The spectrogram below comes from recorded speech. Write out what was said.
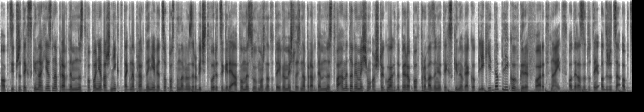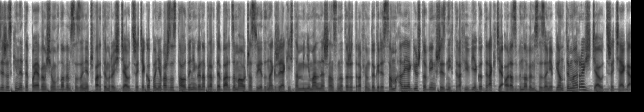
Opcji przy tych skinach jest naprawdę mnóstwo, ponieważ nikt tak naprawdę nie wie co postanowią zrobić twórcy gry, a pomysłów można tutaj wymyśleć naprawdę mnóstwo, a my dowiemy się o szczegółach dopiero po wprowadzeniu tych skinów jako pliki do plików gry w Fortnite. Od razu tutaj odrzucę opcję, że skiny te pojawią się w nowym sezonie czwartym rozdziału trzeciego, ponieważ zostało do niego naprawdę bardzo mało czasu, jednakże jakieś tam minimalne szanse na to, że trafią do gry są, ale jak już to większość z nich trafi w jego trakcie oraz w nowym sezonie piątym rozdziału trzeciego.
